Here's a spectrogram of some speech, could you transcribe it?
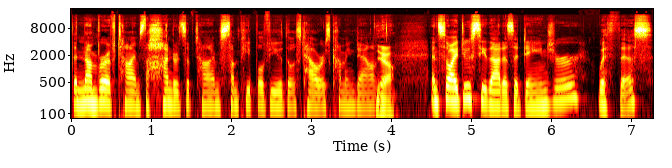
the number of times, the hundreds of times some people view those towers coming down. Yeah. And so I do see that as a danger with this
